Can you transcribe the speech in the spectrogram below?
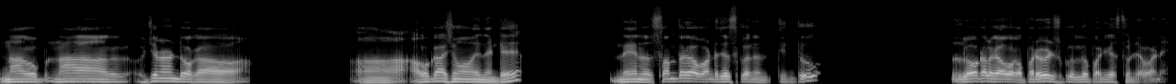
నాకు నా వచ్చినటువంటి ఒక అవకాశం ఏంటంటే నేను సొంతగా వంట చేసుకొని తింటూ లోకల్గా ఒక ప్రైవేట్ స్కూల్లో పనిచేస్తుండేవాడిని.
